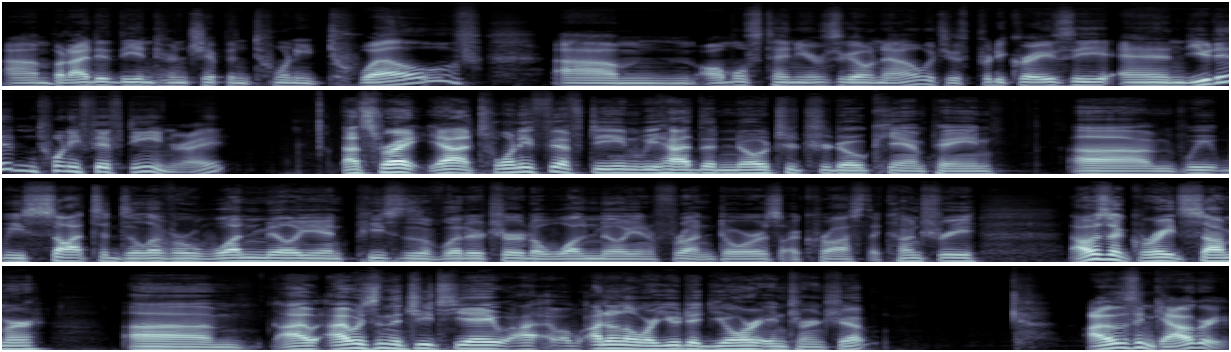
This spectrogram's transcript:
um, but I did the internship in 2012, um, almost 10 years ago now, which is pretty crazy. And you did in 2015, right? That's right. Yeah, 2015, we had the No to Trudeau campaign. Um, we we sought to deliver one million pieces of literature to one million front doors across the country. That was a great summer. Um, I, I was in the GTA. I, I don't know where you did your internship. I was in Calgary.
